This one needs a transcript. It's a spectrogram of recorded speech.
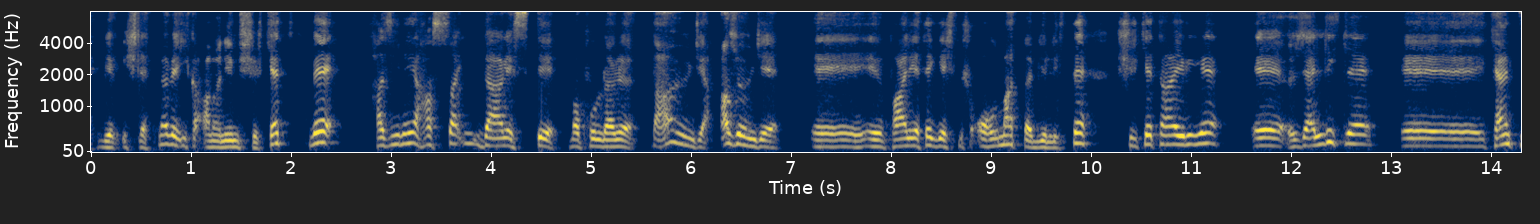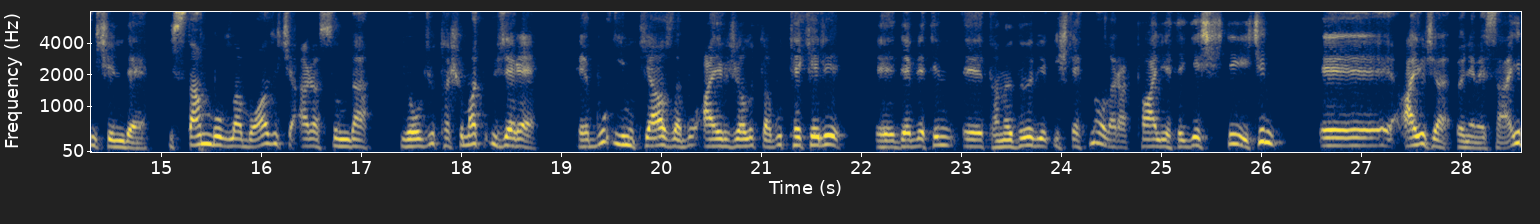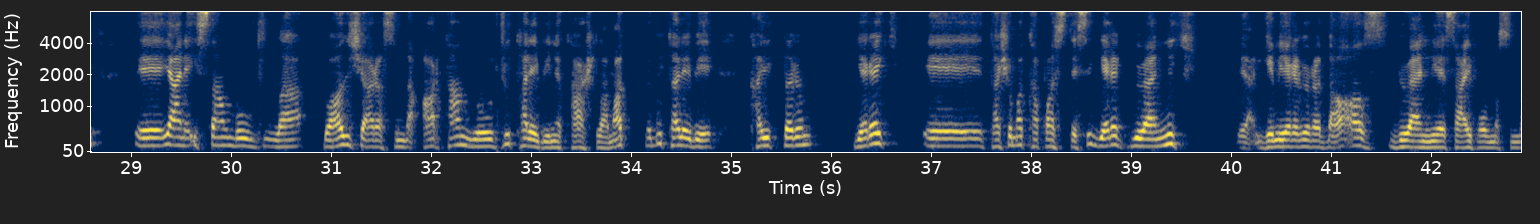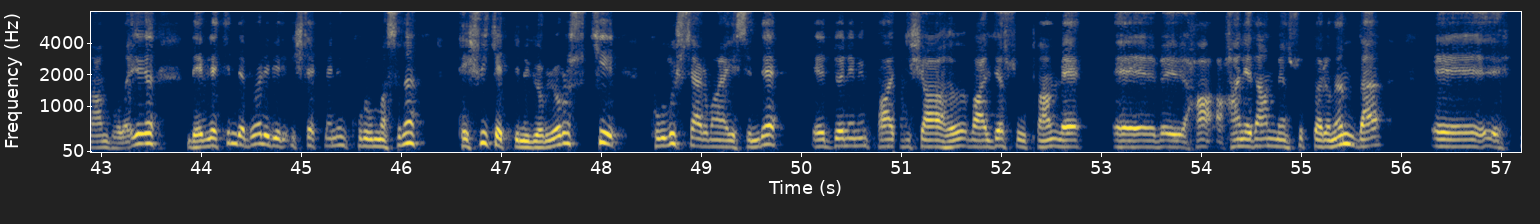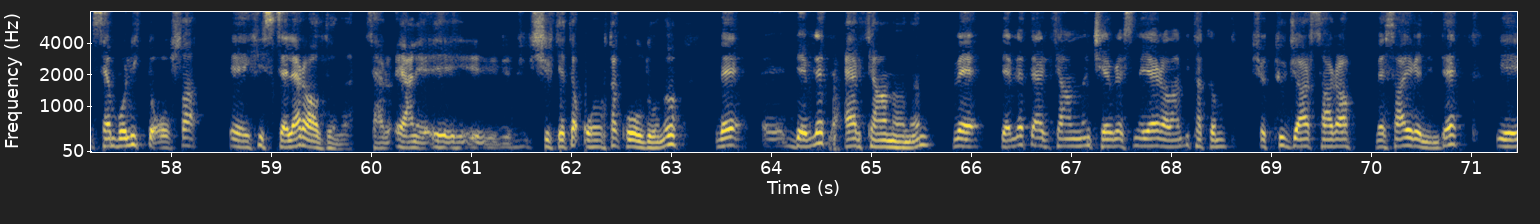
bir işletme ve ilk anonim şirket ve hazineye hassa idaresi vapurları daha önce az önce e, e, faaliyete geçmiş olmakla birlikte şirket ayrıye e, özellikle e, kent içinde İstanbul'la Boğaziçi arasında yolcu taşımak üzere e, bu imtiyazla, bu ayrıcalıkla, bu tekeli e, devletin e, tanıdığı bir işletme olarak faaliyete geçtiği için ayrıca öneme sahip. Yani İstanbul'la Boğaziçi arasında artan yolcu talebini karşılamak ve bu talebi kayıtların gerek taşıma kapasitesi gerek güvenlik yani gemilere göre daha az güvenliğe sahip olmasından dolayı devletin de böyle bir işletmenin kurulmasını teşvik ettiğini görüyoruz ki kuruluş sermayesinde e, dönemin padişahı, valide sultan ve, e, ve ha, hanedan mensuplarının da e, sembolik de olsa e, hisseler aldığını, yani e, şirkete ortak olduğunu ve e, devlet erkanının ve devlet erkanının çevresinde yer alan bir takım işte tüccar, sarraf vesairenin de e,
